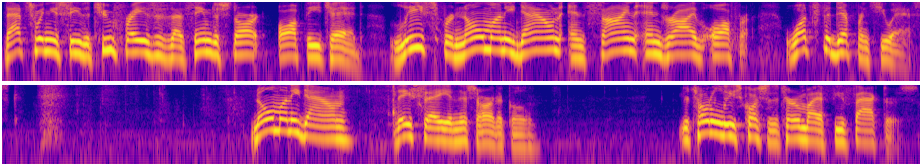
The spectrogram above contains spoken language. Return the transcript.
That's when you see the two phrases that seem to start off each ad lease for no money down and sign and drive offer. What's the difference, you ask? No money down, they say in this article. Your total lease cost is determined by a few factors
